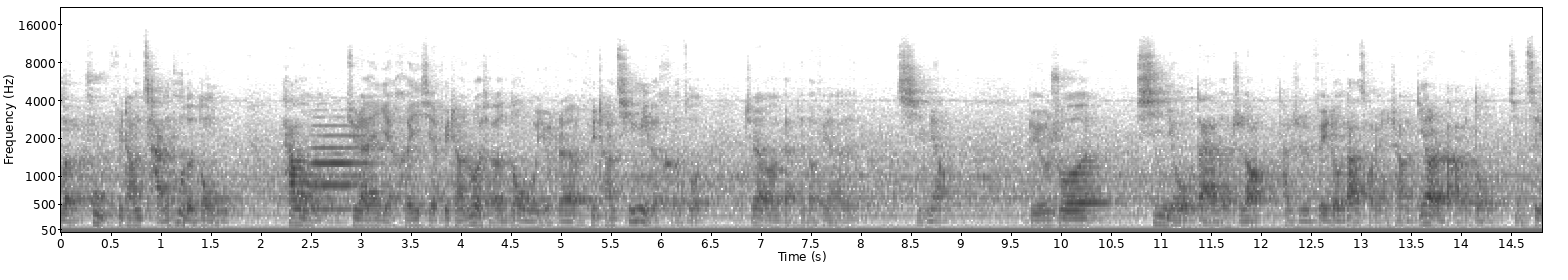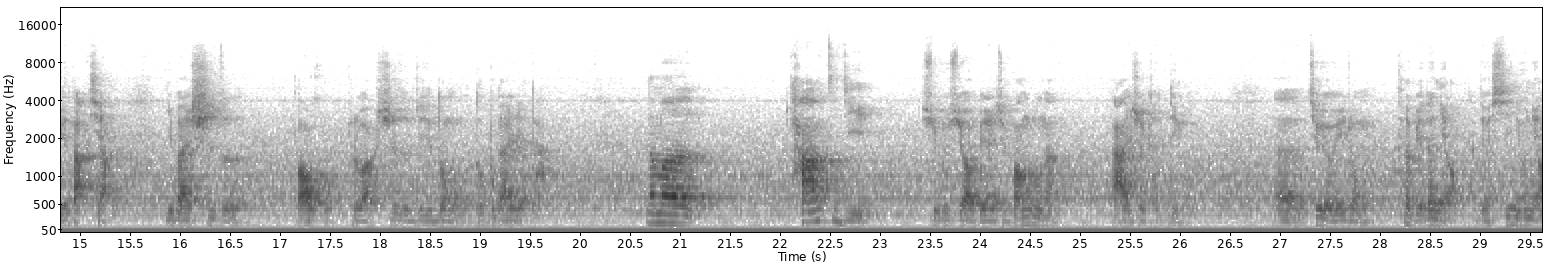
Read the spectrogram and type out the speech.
冷酷、非常残酷的动物，它们居然也和一些非常弱小的动物有着非常亲密的合作，这让我感觉到非常的奇妙。比如说犀牛大家都知道，它是非洲大草原上第二大的动物，仅次于大象。一般狮子、老虎是吧？狮子这些动物都不敢惹它。那么它自己需不需要别人去帮助呢？答案是肯定的。呃，就有一种特别的鸟，它叫犀牛鸟，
